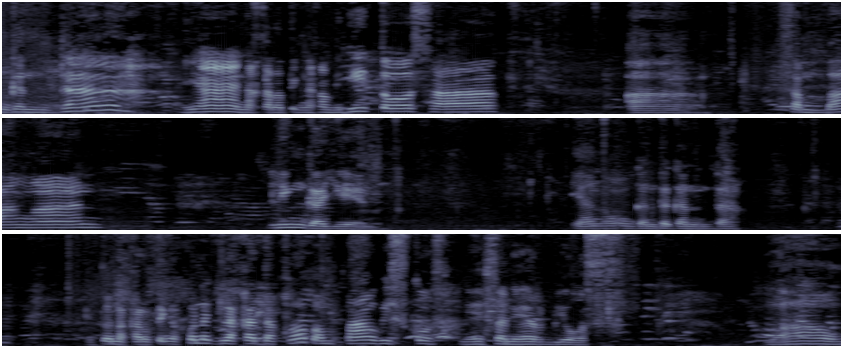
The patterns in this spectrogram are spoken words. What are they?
Ang ganda. Ayan, nakarating na kami dito sa ah, Sambangan Lingayen. Yan oh, ang ganda-ganda. Ito, nakarating ako. Naglakad ako. Pampawis ko sa nervyos. Wow.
